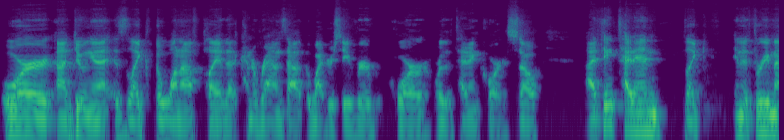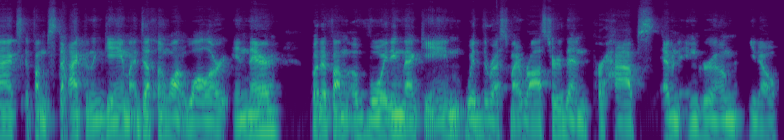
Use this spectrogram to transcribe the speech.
or uh, doing it as like the one-off play that kind of rounds out the wide receiver core or the tight end core. So I think tight end, like in the three max, if I'm stacking the game, I definitely want Waller in there. But if I'm avoiding that game with the rest of my roster, then perhaps Evan Engram, you know,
